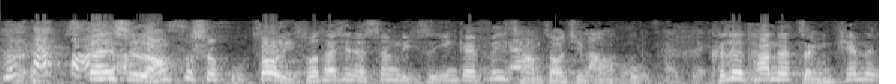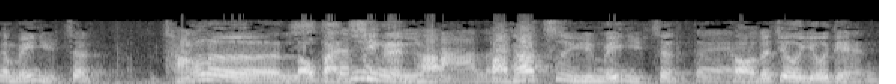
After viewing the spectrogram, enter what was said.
三十狼四十虎，照理说他现在生理是应该非常朝气蓬勃的才对，可是他呢，整天那个美女症，长乐老板信任他，把他置于美女镇，对搞得就有点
